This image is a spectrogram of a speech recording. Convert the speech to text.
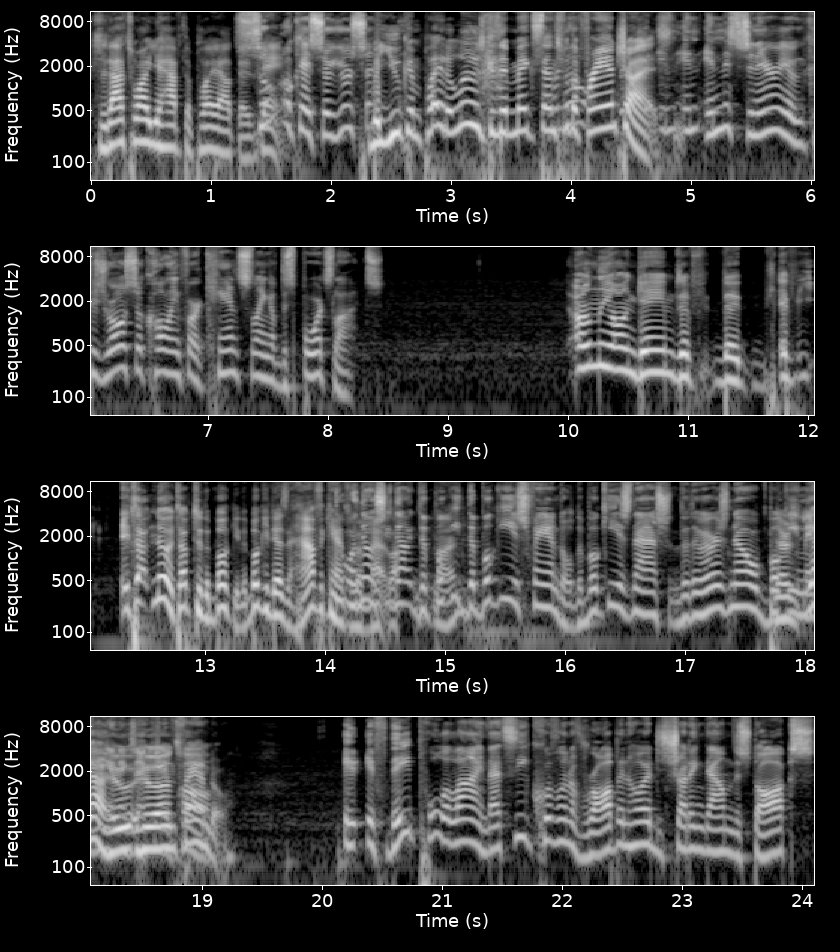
So that's why you have to play out those so games. okay, so you're saying But you can play to lose because it makes sense for the franchise. in, in, in this scenario because you're also calling for a canceling of the sports lines. Only on games if the if it's up. No, it's up to the bookie. The bookie doesn't have to cancel Well, the no, see, the bookie line. the bookie is FanDuel. The bookie is national. There is no bookie There's- yeah, who- who owns call. FanDuel? If they pull a line, that's the equivalent of Robinhood shutting down the stocks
